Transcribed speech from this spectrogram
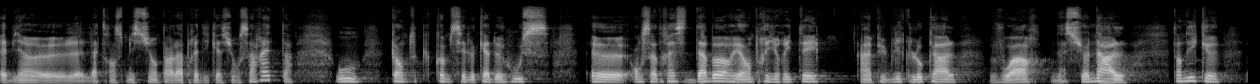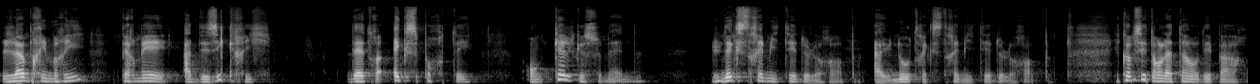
eh bien, euh, la, transmission par la prédication s'arrête. Ou quand, comme c'est le cas de Hus, euh, on s'adresse d'abord et en priorité à un public local, voire national, tandis que l'imprimerie permet à des écrits d'être exportés en quelques semaines d'une extrémité de l'Europe à une autre extrémité de l'Europe. Et comme c'est en latin au départ,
